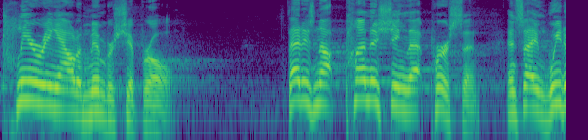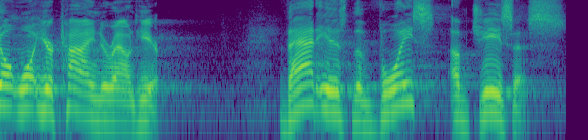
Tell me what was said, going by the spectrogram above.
clearing out a membership roll. That is not punishing that person and saying, we don't want your kind around here. That is the voice of Jesus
